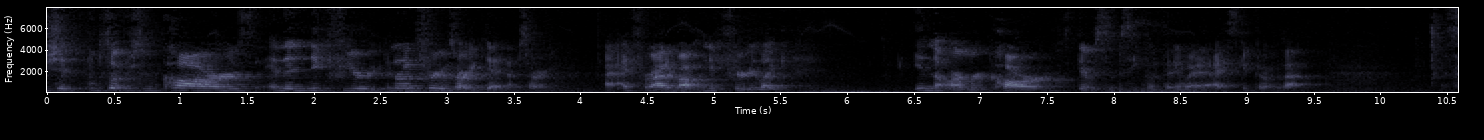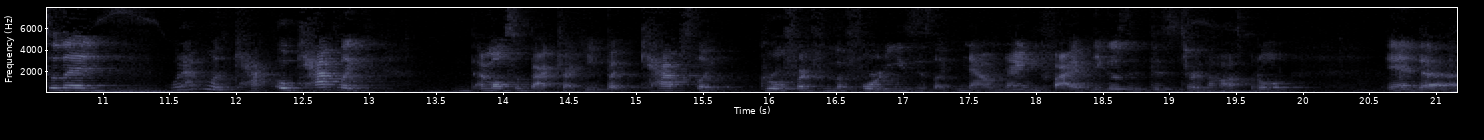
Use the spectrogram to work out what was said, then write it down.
shit, flips over some cars, and then Nick Fury. No, Nick Fury was already dead. I'm sorry, I, I forgot about Nick Fury. Like in the armored car, there was some sequence anyway. I skipped over that. So then, what happened with Cap? Oh, Cap like I'm also backtracking, but Cap's like girlfriend from the 40s is like now 95, and he goes and visits her in the hospital. And uh,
